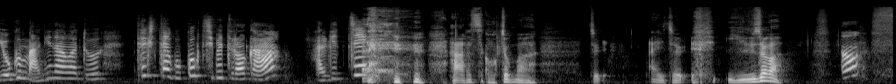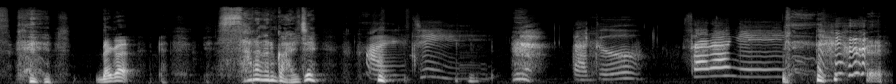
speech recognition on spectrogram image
요금 많이 나와도 택시 타고 꼭 집에 들어가. 알겠지? 알았어 걱정 마. 저기 아니 저 유정아. 어? 내가 사랑하는 거 알지? 알지. 나도 사랑해.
